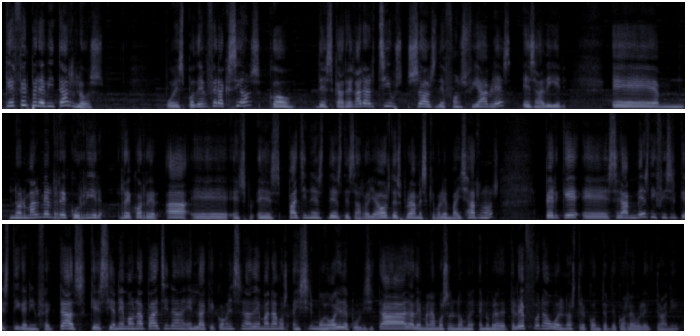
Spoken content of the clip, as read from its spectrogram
Què fer per evitar-los? Pues podem fer accions com descarregar arxius sols de fons fiables, és a dir, eh, normalment recurrir, recórrer a eh, es, es pàgines dels desenvolupadors dels programes que volem baixar-nos perquè eh, serà més difícil que estiguen infectats, que si anem a una pàgina en la que comencen a demanar-nos així mogolla de publicitat, a demanar-nos el, nom el número de telèfon o el nostre compte de correu electrònic.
